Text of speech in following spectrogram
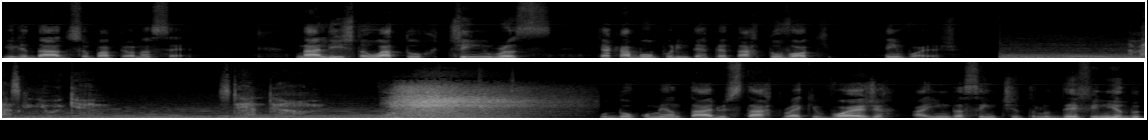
e lhe dado seu papel na série. Na lista, o ator Tim Russ, que acabou por interpretar Tuvok em Voyage. I'm asking you again. Stand down. O documentário Star Trek Voyager, ainda sem título definido,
